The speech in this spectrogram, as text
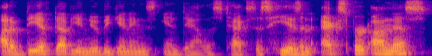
out of DFW New Beginnings in Dallas, Texas. He is an expert on this.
